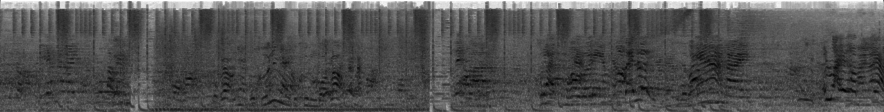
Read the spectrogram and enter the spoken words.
บเลี้ยงอะไรบอกแล้วเนี่ยกูคืนยังไงกูคืนบอกแล้วใส่เลยแม่อร่อยครับแซ่บ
